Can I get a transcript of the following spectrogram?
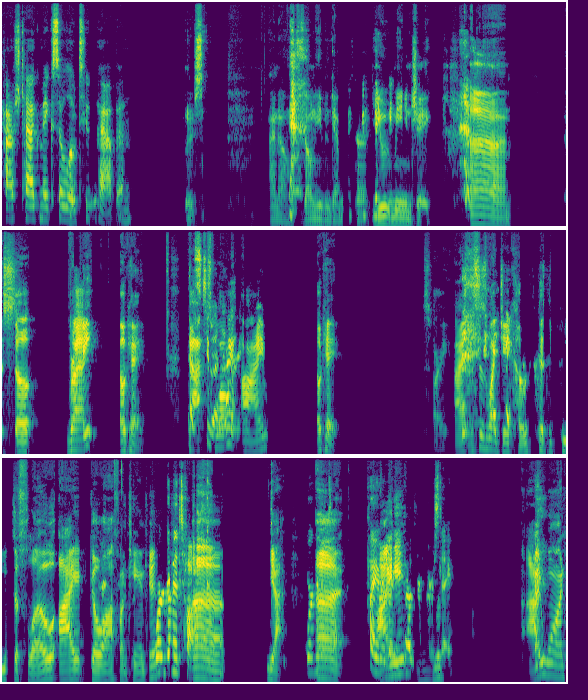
Hashtag make solo two happen. there's I know. Don't even get me started. You, me, and Jake. Um so right? Okay. That's That's, two out of why. I'm okay. Sorry. I this is why Jake hosts because he keeps the flow. I go off on tangent. We're gonna talk. Uh, yeah. We're gonna talk. Uh Hi everybody. I How's your? I want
